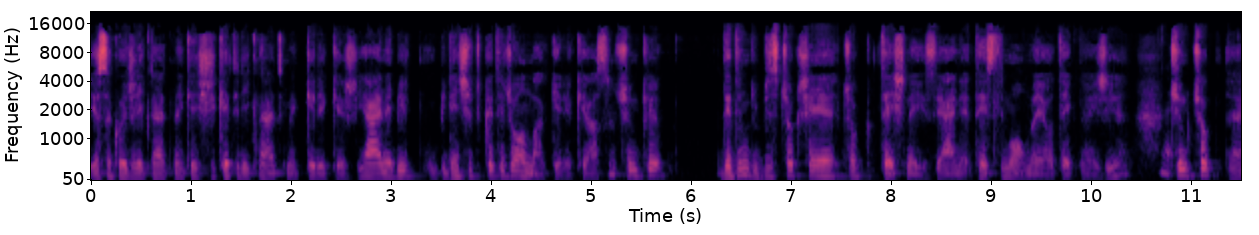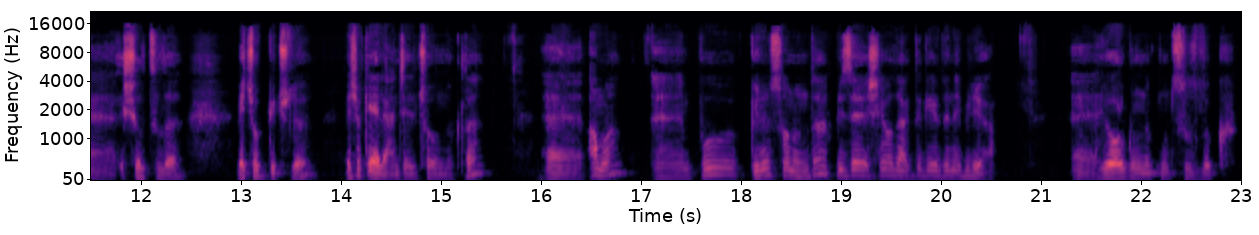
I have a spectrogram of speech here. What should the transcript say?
yasa koyucuları ikna etmek gerekir, şirketleri ikna etmek gerekir. Yani bir bilinçli tüketici olmak gerekiyor aslında. Çünkü dediğim gibi biz çok şeye çok teşneyiz. Yani teslim olmaya o teknolojiye. Evet. Çünkü çok e, ışıltılı ve çok güçlü ve çok eğlenceli çoğunlukla. E, ama e, bu günün sonunda bize şey olarak da geri dönebiliyor. E, yorgunluk, mutsuzluk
